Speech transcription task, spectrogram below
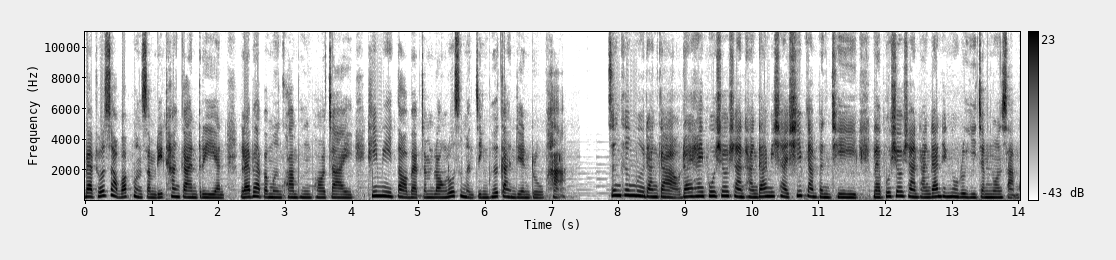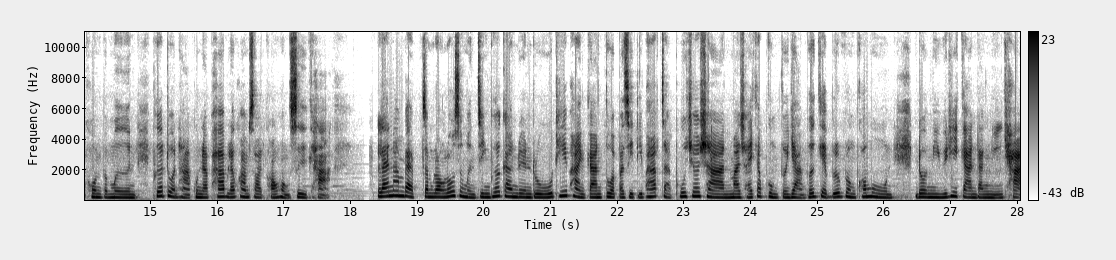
แบบทดสอบวัดผลสำลิดทางการเรียน และแบบประเมินความพึงพอใจ ที่มีต่อแบบจำลองโลกเสมือนจริงเพื่อการเรียนรู้ค่ะซึ่งเครื่องมือดังกล่าวได้ให้ผู้เชี่ยวชาญทางด้านวิชาชีพการบัญชี และผู้เชี่ยวชาญทางด้านเทคโนโลยีจำนวน 3 คนประเมิน เพื่อตรวจหาคุณภาพและความสอดคล้องของสื่อค่ะ และนำแบบจำลองโลกเสมือนจริงเพื่อการเรียนรู้ที่ผ่านการตรวจประสิทธิภาพจากผู้เชี่ยวชาญ มาใช้กับกลุ่มตัวอย่างเพื่อเก็บรวบรวมข้อมูล โดยมีวิธีการดังนี้ค่ะ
